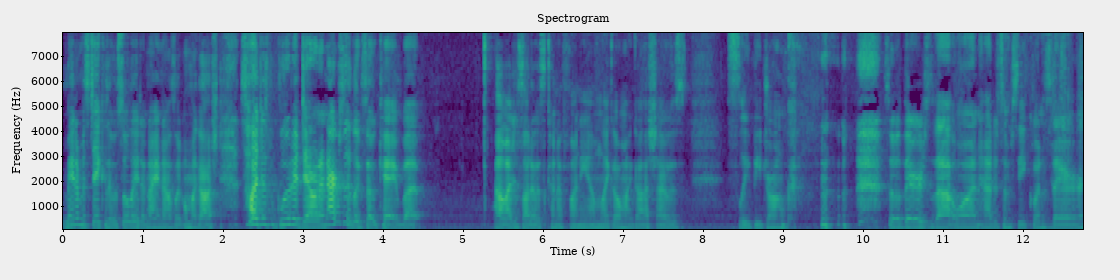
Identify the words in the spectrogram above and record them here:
made a mistake because it was so late at night and I was like, oh my gosh. So I just glued it down and actually looks okay, but um, I just thought it was kind of funny. I'm like, oh my gosh, I was sleepy drunk. so there's that one. Added some sequins there.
